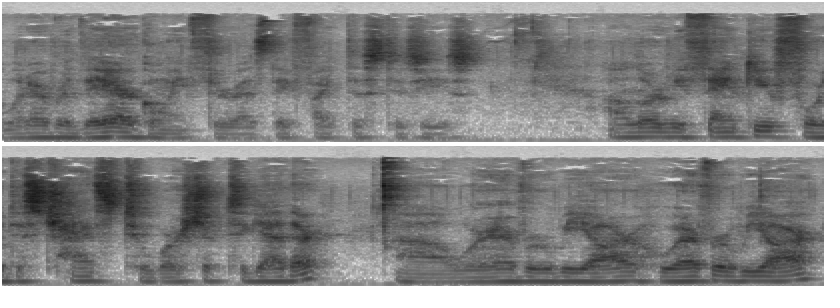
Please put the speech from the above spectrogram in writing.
whatever they are going through as they fight this disease. Uh, Lord, we thank you for this chance to worship together. Uh, wherever we are, whoever we are,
